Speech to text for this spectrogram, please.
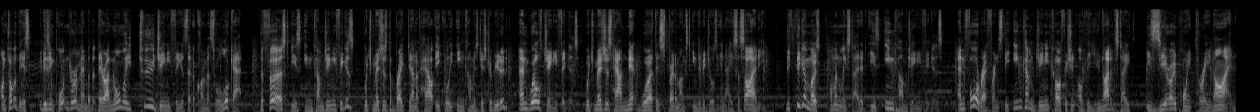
On top of this, it is important to remember that there are normally two Gini figures that economists will look at. The first is income Gini figures, which measures the breakdown of how equally income is distributed, and wealth Gini figures, which measures how net worth is spread amongst individuals in a society. The figure most commonly stated is income Gini figures, and for reference, the income Gini coefficient of the United States is 0.39,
